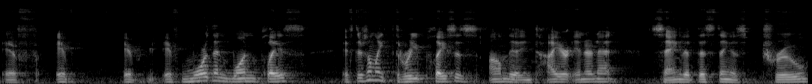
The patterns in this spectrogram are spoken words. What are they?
If if if if more than one place, if there's only three places on the entire internet saying that this thing is true,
